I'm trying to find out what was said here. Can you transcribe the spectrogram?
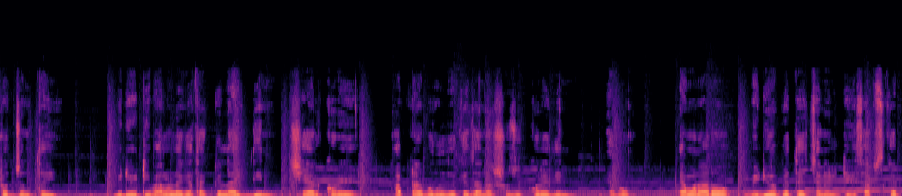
পর্যন্তই। ভিডিওটি ভালো লেগে থাকলে লাইক দিন শেয়ার করে আপনার বন্ধুদেরকে জানার সুযোগ করে দিন এবং এমন আরও ভিডিও পেতে চ্যানেলটি সাবস্ক্রাইব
